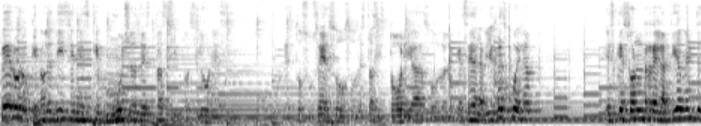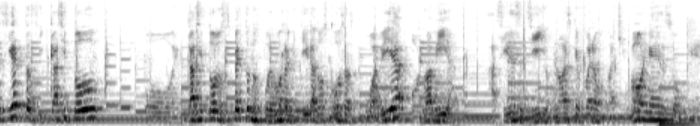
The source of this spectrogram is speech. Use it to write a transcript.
Pero lo que no les dicen es que muchas de estas situaciones, de estos sucesos, o de estas historias, o de lo que sea de la vieja escuela, es que son relativamente ciertas y casi todo, o en casi todos los aspectos nos podemos remitir a dos cosas, o había o no había. Así de sencillo, no es que fuéramos más chingones, o que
